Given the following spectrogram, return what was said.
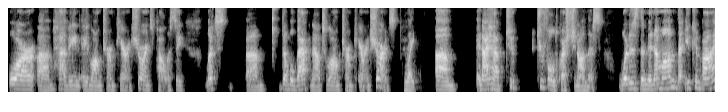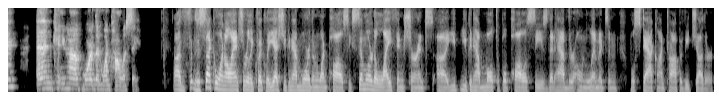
or um, having a long-term care insurance policy, let's um, double back now to long-term care insurance. Right. Um, and I have two twofold question on this. What is the minimum that you can buy, and can you have more than one policy? Uh, the second one I'll answer really quickly. Yes, you can have more than one policy. Similar to life insurance, uh, you you can have multiple policies that have their own limits and will stack on top of each other.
